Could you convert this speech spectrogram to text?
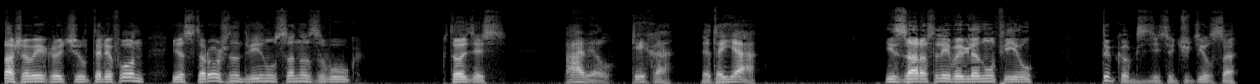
Паша выключил телефон и осторожно двинулся на звук. «Кто здесь?» «Павел, тихо, это я!» Из зарослей выглянул Фил ты как здесь очутился?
